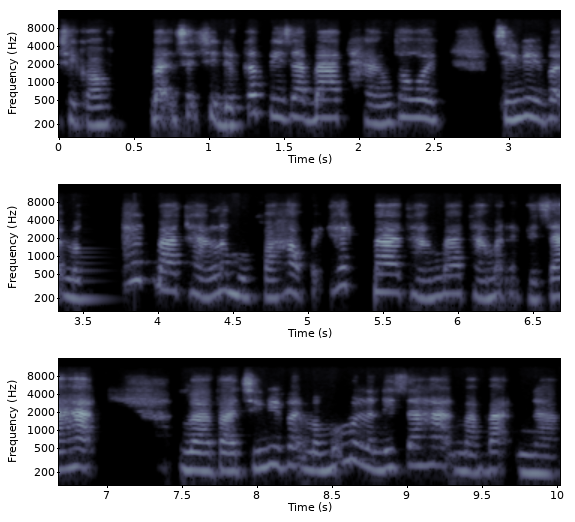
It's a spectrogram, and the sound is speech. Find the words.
chỉ có bạn sẽ chỉ được cấp visa 3 tháng thôi. Chính vì vậy mà hết 3 tháng là một khóa học ấy, hết 3 tháng, 3 tháng bạn lại phải gia hạn. Và và chính vì vậy mà mỗi một lần đi gia hạn mà bạn, à,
